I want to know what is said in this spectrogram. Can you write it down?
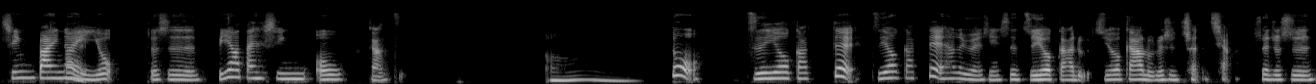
心配ないよ，就是不要担心哦，这样子。嗯，と、强がっ て、强がって，它的原型是强がる，强がる就是逞强，所以就是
